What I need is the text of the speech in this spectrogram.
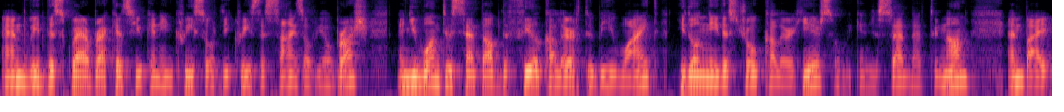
And with the square brackets, you can increase or decrease the size of your brush. And you want to set up the fill color to be white. You don't need a stroke color here, so we can just set that to none. And by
